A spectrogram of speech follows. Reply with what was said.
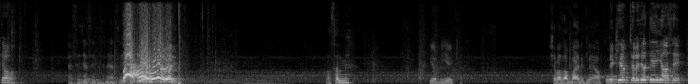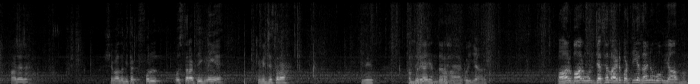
क्या हुआ? ऐसे जैसे किसी ने ऐसे असल में ये अभी ये क्या? शहबाज आप बाहर निकले आपको देखिए हम चले जाते हैं यहाँ से। हाँ जा जा। शहबाज अभी तक फुल उस तरह ठीक नहीं है क्योंकि जिस तरह ये कमरे के अंदर है कोई यार। बार बार वो जैसे लाइट पड़ती है ना वो यहाँ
